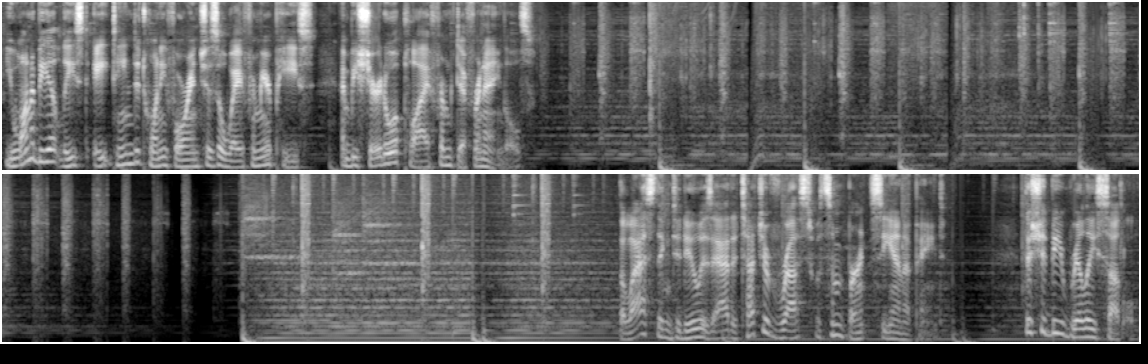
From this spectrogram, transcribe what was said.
You want to be at least 18 to 24 inches away from your piece and be sure to apply from different angles. The last thing to do is add a touch of rust with some burnt sienna paint. This should be really subtle.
